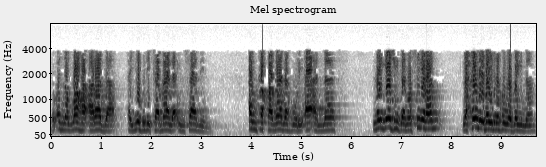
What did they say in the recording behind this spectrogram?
لو أن الله أراد أن يهلك مال إنسان أنفق ماله رئاء الناس لن يجد نصيرا يحول بينه وبين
